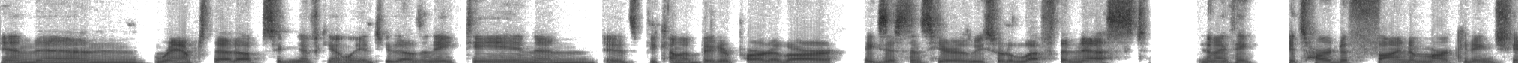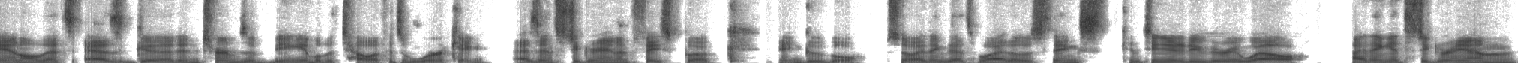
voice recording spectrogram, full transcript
and then ramped that up significantly in 2018 and it's become a bigger part of our existence here as we sort of left the nest and i think it's hard to find a marketing channel that's as good in terms of being able to tell if it's working as instagram and facebook and google so i think that's why those things continue to do very well I think Instagram,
